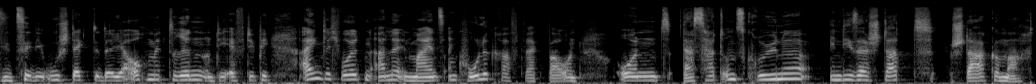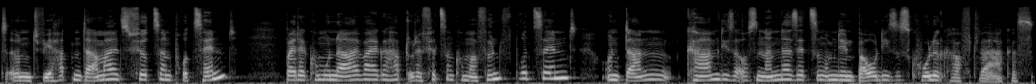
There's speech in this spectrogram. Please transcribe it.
die CDU steckte da ja auch mit drin und die FDP. Eigentlich wollten alle in Mainz ein Kohlekraftwerk bauen. Und das hat uns Grüne in dieser Stadt stark gemacht. Und wir hatten damals 14 Prozent bei der Kommunalwahl gehabt oder 14,5 Prozent. Und dann kam diese Auseinandersetzung um den Bau dieses Kohlekraftwerkes.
